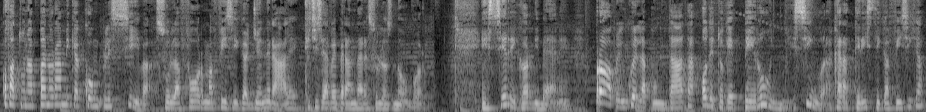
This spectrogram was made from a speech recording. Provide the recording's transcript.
ho fatto una panoramica complessiva sulla forma fisica generale che ci serve per andare sullo snowboard. E se ricordi bene, proprio in quella puntata ho detto che per ogni singola caratteristica fisica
